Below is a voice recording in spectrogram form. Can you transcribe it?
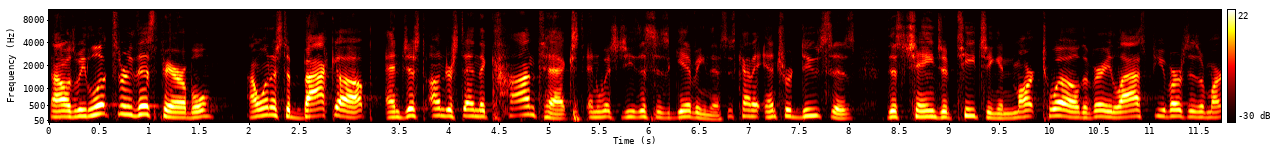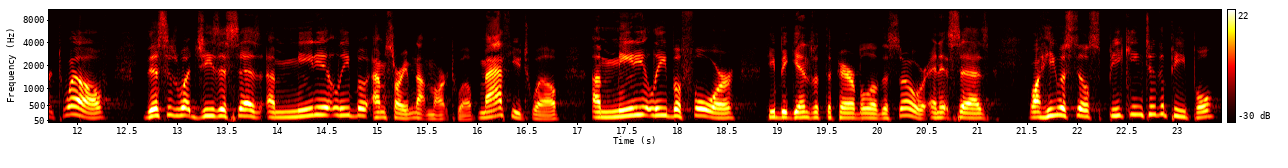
Now, as we look through this parable, I want us to back up and just understand the context in which Jesus is giving this. This kind of introduces this change of teaching. In Mark 12, the very last few verses of Mark 12, this is what Jesus says immediately. Be- I'm sorry, not Mark 12, Matthew 12, immediately before he begins with the parable of the sower. And it says, While he was still speaking to the people,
